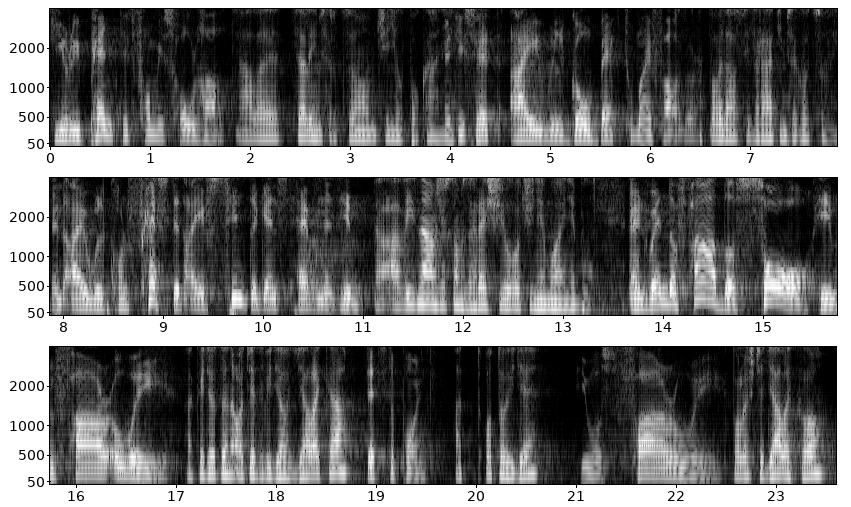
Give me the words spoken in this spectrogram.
he repented from his whole heart. ale celým srdcom činil pokánie. And he said, I will go back to my father. A povedal si, vrátim sa k otcovi. And I will confess that I have sinned against heaven and him. A, a vyznám, že som zhrešil voči nemu aj nebu. And when the father saw him far away, A keď ho ten otec videl zďaleka, that's the point. a o to ide, He was far away. bol ešte ďaleko,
